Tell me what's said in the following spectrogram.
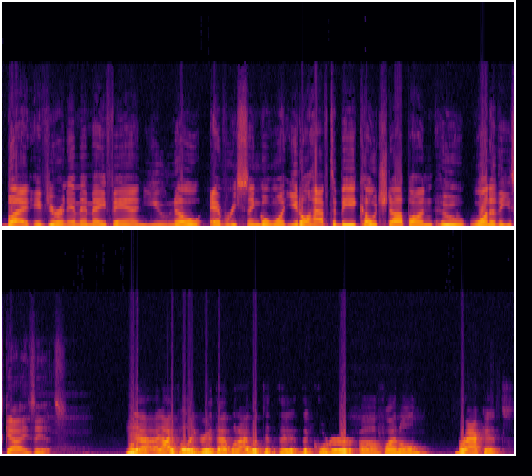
but if you're an MMA fan, you know every single one. You don't have to be coached up on who one of these guys is. Yeah, I fully agree with that. When I looked at the the quarter uh, final brackets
